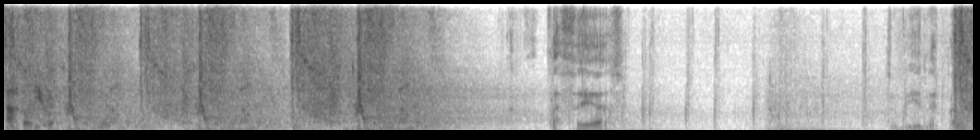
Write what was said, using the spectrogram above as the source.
Malditas seas. Tú vienes para acá.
